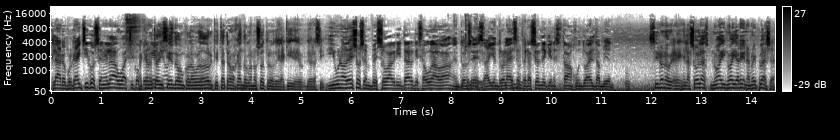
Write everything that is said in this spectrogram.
Claro, porque hay chicos en el agua, chicos Acá nos está pequeños, diciendo un colaborador que está trabajando con nosotros de aquí de, de Brasil. Y uno de ellos empezó a gritar que se ahogaba, entonces ahí entró la desesperación de quienes estaban junto a él también. Sí, no, no, en las olas no hay, no hay arena, no hay playa.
